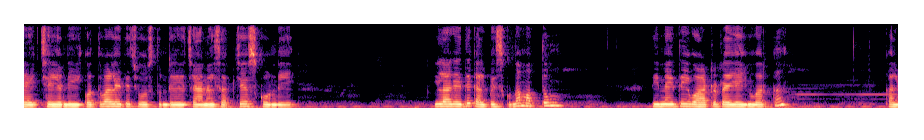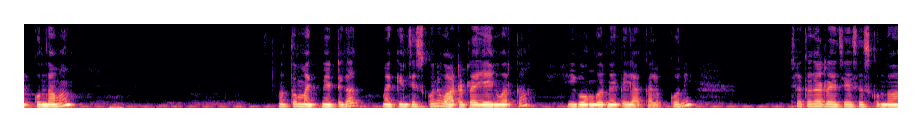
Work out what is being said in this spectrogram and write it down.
లైక్ చేయండి. కొత్త వాళ్ళు అయితే చూస్తుంటే ఛానల్ సబ్ చేసుకోండి. ఇలాగైతే కలిపేసుకుందాం. మొత్తం దీన్ని అయితే ఈ వాటర్ డ్రై అయిన వరకు కలుపుకుందామా. మొత్తం మగ్గినట్టుగా మగ్గించేసుకొని వాటర్ డ్రై అయిన వరకు ఈ గోంగూరని అయితే ఇలా కలుపుకొని చక్కగా డ్రై చేసేసుకుందాం.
